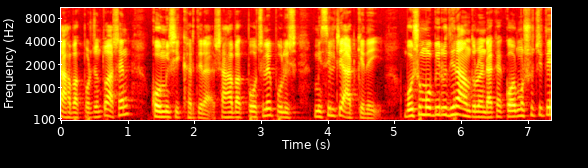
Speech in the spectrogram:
শাহবাগ পর্যন্ত আসেন কৌমি শিক্ষার্থীরা। শাহবাগ পৌঁছলে পুলিশ মিছিলটি আটকে দেয়। বৈষম্য বিরোধীরা আন্দোলন ডাকায় কর্মসূচিতে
